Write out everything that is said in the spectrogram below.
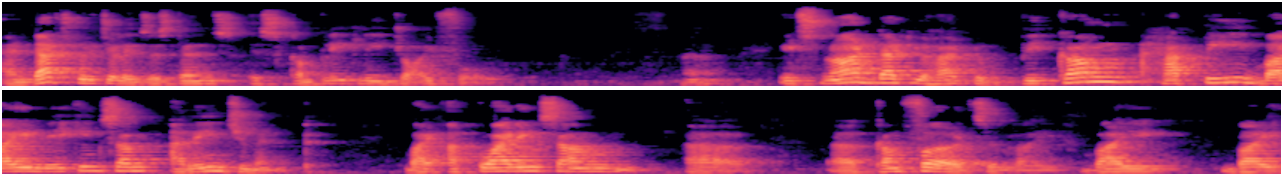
And that spiritual existence is completely joyful. It's not that you have to become happy by making some arrangement, by acquiring some uh, uh, comforts in life, by, by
